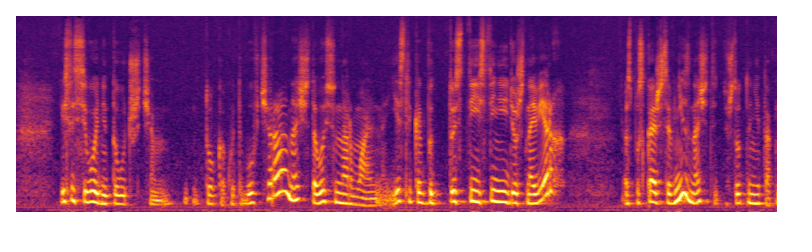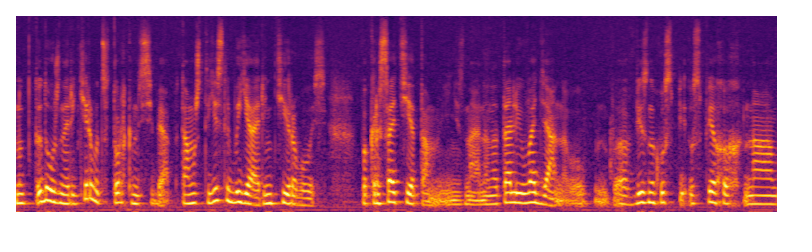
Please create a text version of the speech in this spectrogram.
Если сегодня ты лучше, чем то, какой ты был вчера, значит, с тобой все нормально. Если как бы, то есть ты, если не идешь наверх, спускаешься вниз, значит, что-то не так. Но ты должен ориентироваться только на себя. Потому что если бы я ориентировалась по красоте, там, я не знаю, на Наталью Водянову, в бизнес-успехах на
